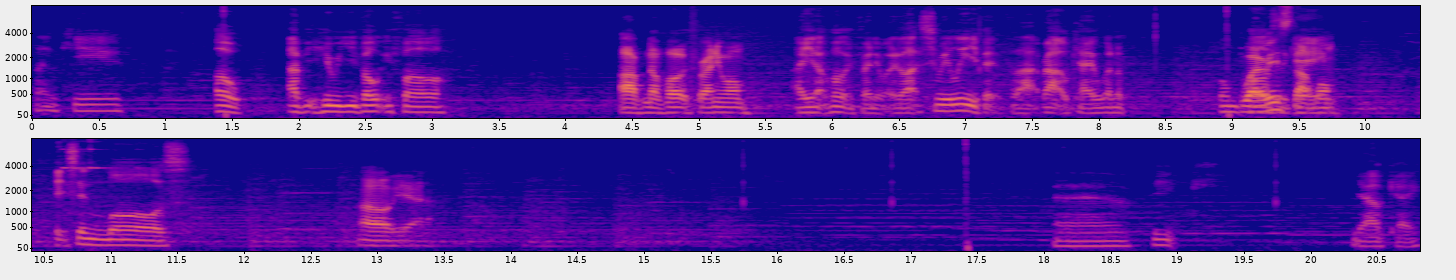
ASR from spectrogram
thank you. Oh, have you, who are you voting for? I've not voted for anyone. Are you not voting for anyone? Like, should we leave it for that? Right, okay, we're gonna Where is that one? It's in laws. Oh yeah. Uh, peak. Yeah, okay.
